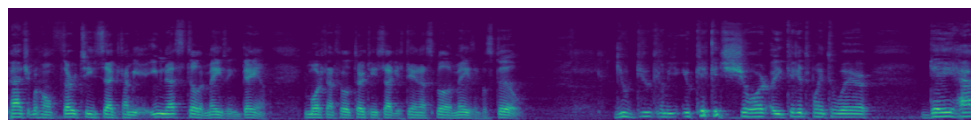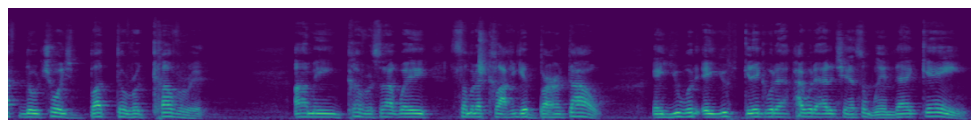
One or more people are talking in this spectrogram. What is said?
Patrick Mahomes 13 seconds. I mean, even that's still amazing. Damn, you more than fill 13 seconds. Damn, that's still amazing. But still, you do. I mean, you kick it short, or you kick it to the point to where they have no choice but to recover it. I mean, cover so that way some of the clock can get burnt out and you would and you they would have probably would have had a chance to win that game.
